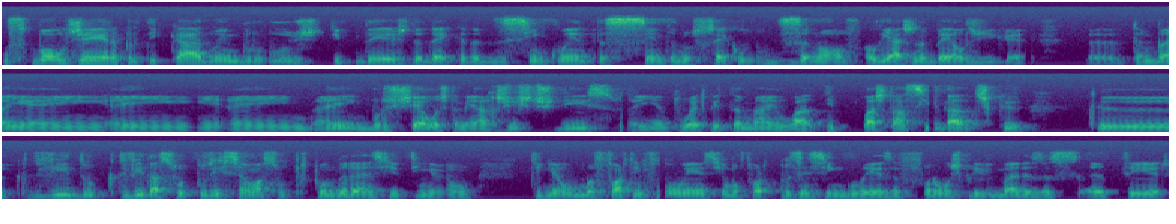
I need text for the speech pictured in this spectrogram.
O futebol já era praticado em Bruges tipo, desde a década de 50, 60 no século XIX. Aliás, na Bélgica, também em, em, em, em, Bruxelas também há registros disso, em Antuérpia também. Lá, tipo, lá está, cidades que, que, que, devido, que devido à sua posição, à sua preponderância, tinham tinham uma forte influência, uma forte presença inglesa, foram as primeiras a, a ter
